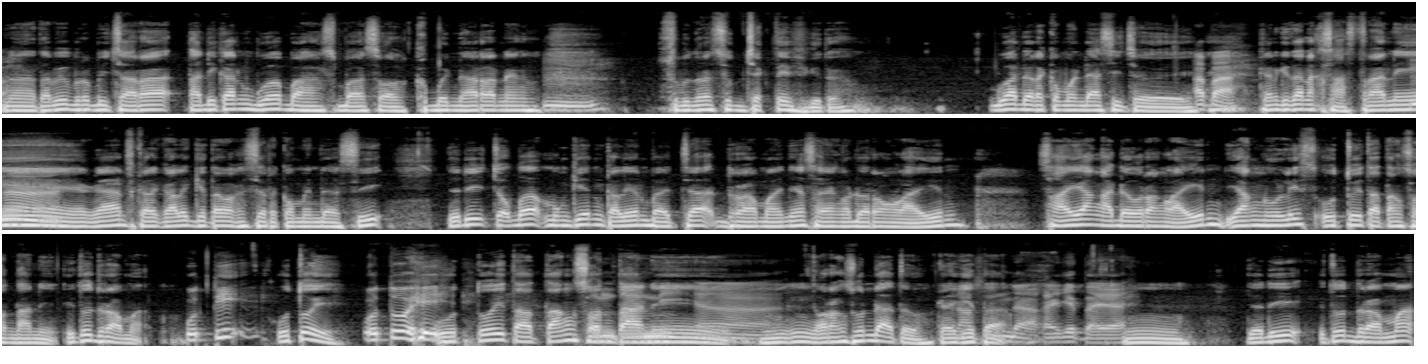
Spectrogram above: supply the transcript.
Nah, tapi berbicara tadi kan gua bahas-bahas soal kebenaran yang Hmm. sebenarnya subjektif gitu. Gua ada rekomendasi cuy. Apa? Kan kita anak sastra nih, Nah. ya kan. Sekali-kali kita kasih rekomendasi. Jadi coba mungkin kalian baca dramanya Sayang Ada Orang Lain. Sayang Ada Orang Lain yang nulis Utuy Tatang Sontani. Itu drama. Uti, Utuy. utuh. Utuy Tatang Sontani. Sontani, ya. Mm-mm, orang Sunda tuh, kayak kita. Sunda kayak kita ya. Hmm. Jadi itu drama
